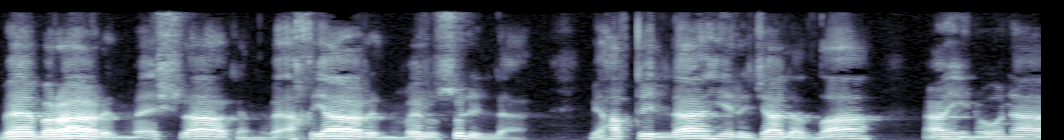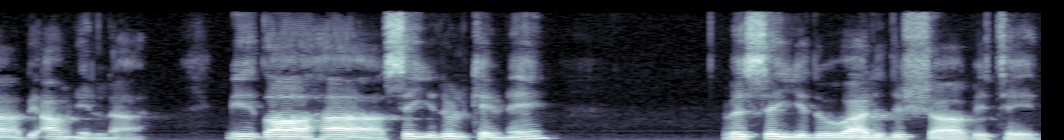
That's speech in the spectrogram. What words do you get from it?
ve ebrarin ve eşrakin ve ahyarin ve rusulillah. Bi hakkillahi ricalallah aynuna bi avnillah. Bi daha seyyidül kevneyn ve seyyidü validü şabiteyn.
